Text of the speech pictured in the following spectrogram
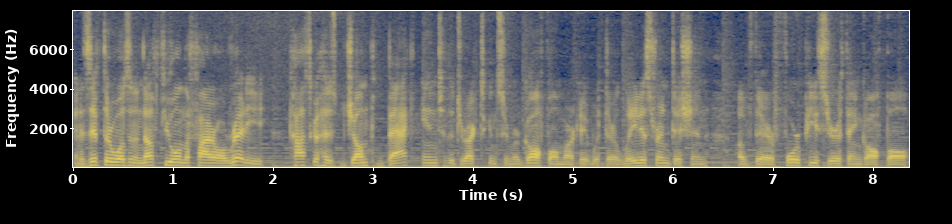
And as if there wasn't enough fuel on the fire already, Costco has jumped back into the direct-to-consumer golf ball market with their latest rendition of their four-piece urethane golf ball,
